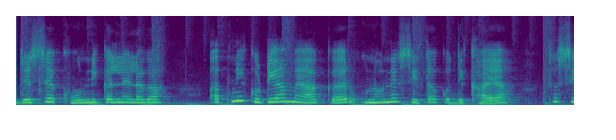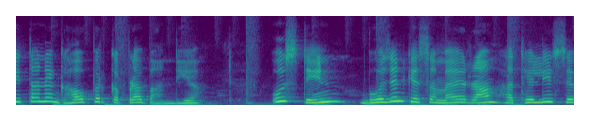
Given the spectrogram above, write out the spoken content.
जिससे खून निकलने लगा। अपनी कुटिया में आकर उन्होंने सीता को दिखाया तो सीता ने घाव पर कपड़ा बाँध दिया। उस दिन भोजन के समय राम हथेली से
